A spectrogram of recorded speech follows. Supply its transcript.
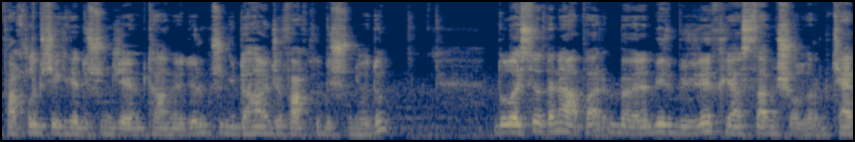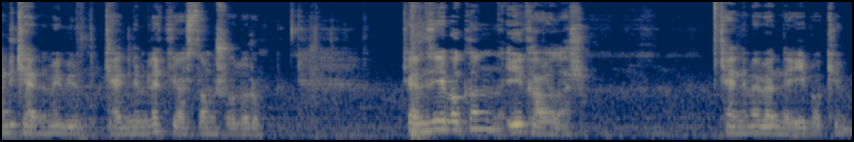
farklı bir şekilde düşüneceğimi tahmin ediyorum. Çünkü daha önce farklı düşünüyordum. Dolayısıyla da ne yapar? Böyle birbiriyle kıyaslamış olurum. Kendi kendimi bir kendimle kıyaslamış olurum. Kendinize iyi bakın. iyi kararlar. Kendime ben de iyi bakayım.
